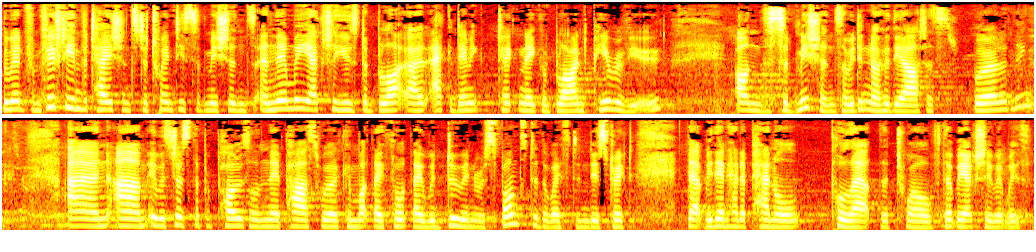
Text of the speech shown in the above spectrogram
We went from 50 invitations to 20 submissions, and then we actually used a bli- uh, academic technique of blind peer review on the submission, so we didn't know who the artists were, I think. And um, it was just the proposal and their past work and what they thought they would do in response to the Western District that we then had a panel pull out the 12 that we actually went with.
